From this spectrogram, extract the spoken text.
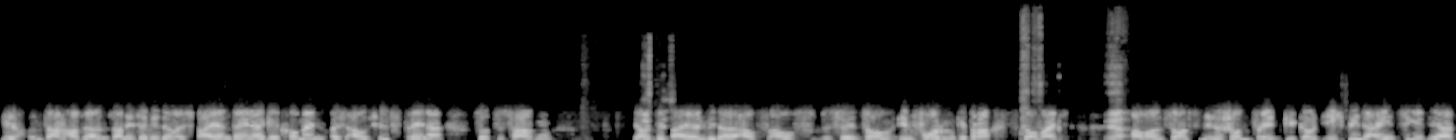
ja, und dann hat er, dann ist er wieder als Bayern-Trainer gekommen, als Aushilfstrainer sozusagen. Er hat die Bayern wieder auf, auf, was soll ich sagen, in Form gebracht damals. Ja. Aber ansonsten ist er schon fremd gegangen. Ich bin der Einzige, der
